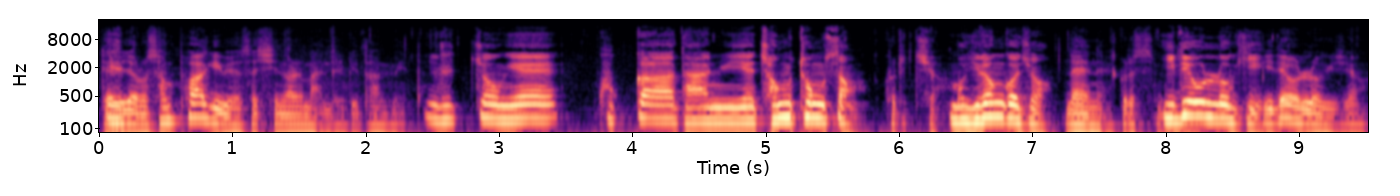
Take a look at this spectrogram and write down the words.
대외적으로 선포하기 위해서 신화를 만들기도 합니다. 일종의 국가 단위의 정통성 그렇죠. 뭐 이런 거죠. 네네 그렇습니다. 이데올로기. 이데올로기죠.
